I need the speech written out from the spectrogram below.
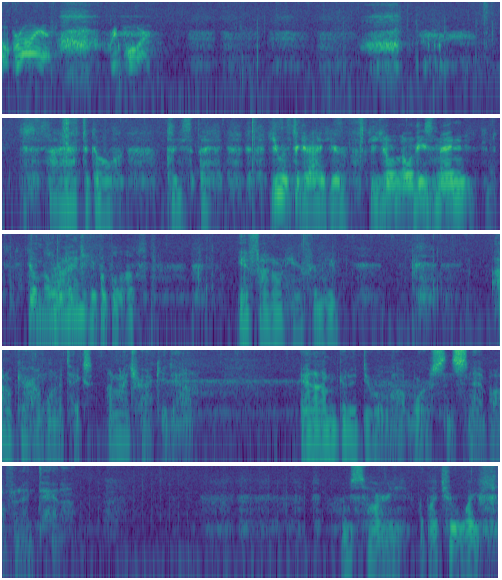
O'Brien, report. I have to go. Please, uh, you have to get out of here. You don't know these men. You don't know what Brian? they're capable of. If I don't hear from you, I don't care how long it takes. I'm gonna track you down. And I'm gonna do a lot worse than snap off an antenna. I'm sorry about your wife.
